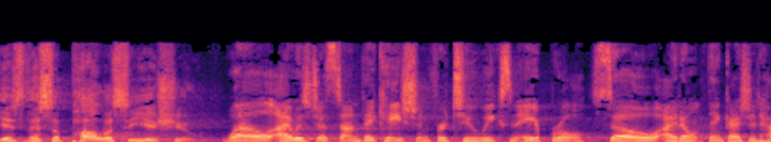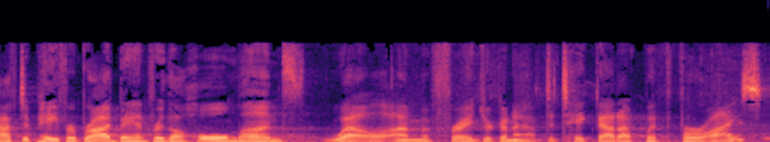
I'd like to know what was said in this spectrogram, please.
Is this a policy issue? Well, I was just on vacation for two weeks in April, so I don't think I should have to pay for broadband for the whole month. Well, I'm afraid you're going to have to take that up with Verizon.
